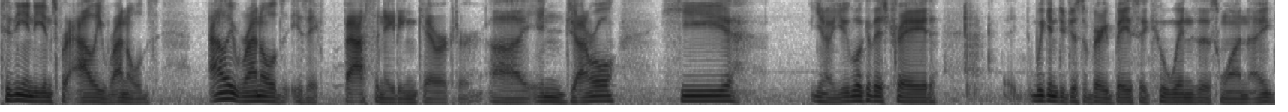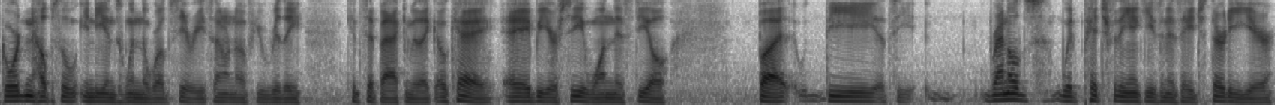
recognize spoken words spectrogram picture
to the Indians for Allie Reynolds. Allie Reynolds is a fascinating character. Uh, in general, he, you know, you look at this trade, we can do just a very basic who wins this one. I mean, Gordon helps the Indians win the World Series. I don't know if you really can sit back and be like, okay, A, B, or C won this deal. But the, let's see, Reynolds would pitch for the Yankees in his age 30 year.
